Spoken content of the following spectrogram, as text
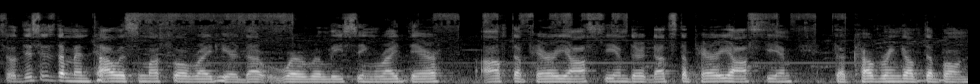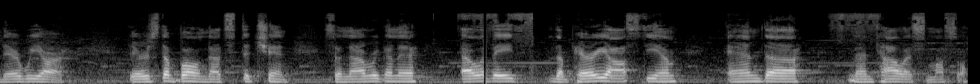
So this is the mentalis muscle right here that we're releasing right there off the periosteum. There, that's the periosteum, the covering of the bone. There we are. There's the bone. That's the chin. So now we're gonna elevate the periosteum and the mentalis muscle.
